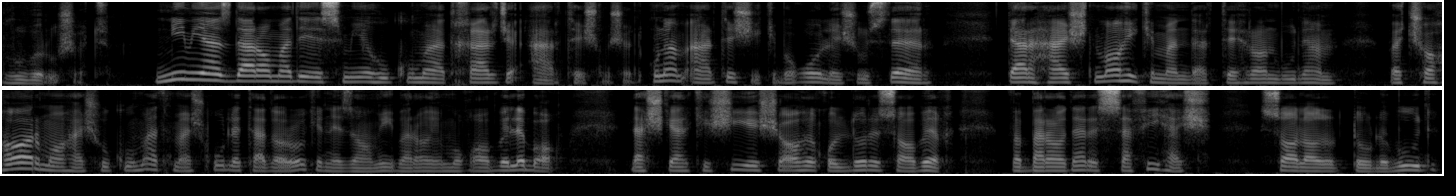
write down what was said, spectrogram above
روبرو شد. نیمی از درآمد اسمی حکومت خرج ارتش می شد اونم ارتشی که به قول شوستر در هشت ماهی که من در تهران بودم و چهار ماهش حکومت مشغول تدارک نظامی برای مقابله با لشکرکشی شاه قلدر سابق و برادر صفیحش سالار بود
